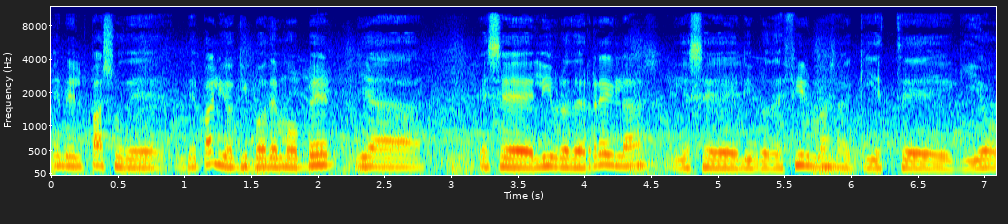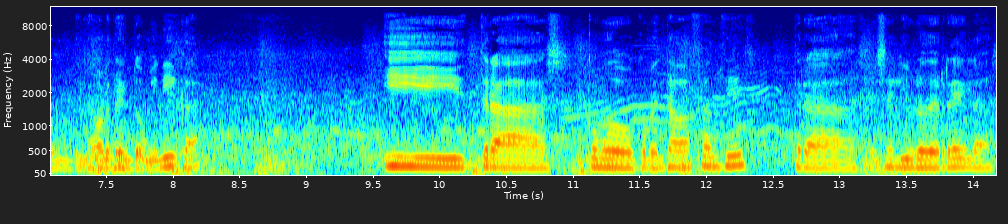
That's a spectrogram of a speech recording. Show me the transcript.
en, en el paso de, de palio. Aquí podemos ver ya ese libro de reglas y ese libro de firmas, aquí este guion de la Orden Dominica. Y tras, como comentaba Francis, tras ese libro de reglas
